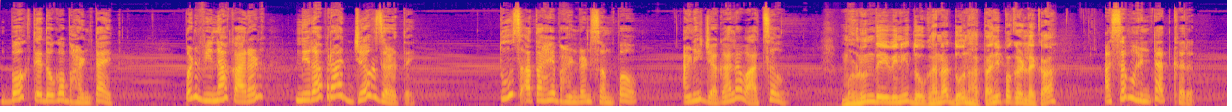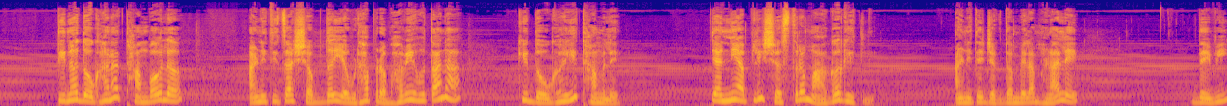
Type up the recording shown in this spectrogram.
बघ ते दोघं भांडतायत पण विनाकारण निरापराध जग जळते तूच आता हे भांडण संपव आणि जगाला वाचव. म्हणून देवीनी दोघांना दोन हातांनी पकडलं का? असं म्हणतात खरं. तिनं दोघांना थांबवलं आणि तिचा शब्द एवढा प्रभावी होता ना की दोघंही थांबले. त्यांनी आपली शस्त्र मागं घेतली. आणि ते जगदंबेला म्हणाले देवी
